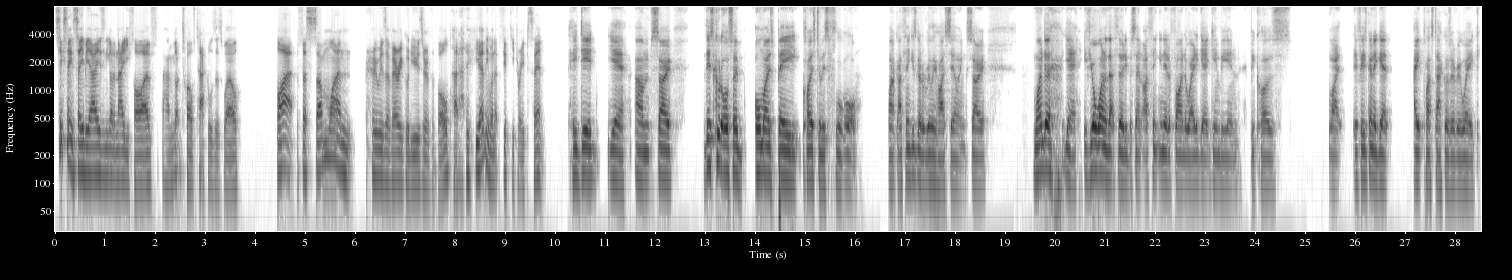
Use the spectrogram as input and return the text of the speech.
16 CBAs and you got an 85. Um, you got 12 tackles as well. But for someone who is a very good user of the ball, Patto, he only went at 53%. He did, yeah. Um, so this could also almost be close to his floor. Like I think he's got a really high ceiling. So wonder, yeah, if you're one of that 30%, I think you need to find a way to get Ginbey in because like if he's going to get eight plus tackles every week,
